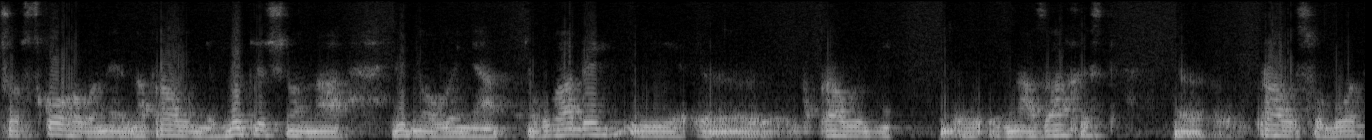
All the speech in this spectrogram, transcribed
жорсткого, вони направлені виключно на відновлення влади і е, направлені е, на захист е, прав і свобод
